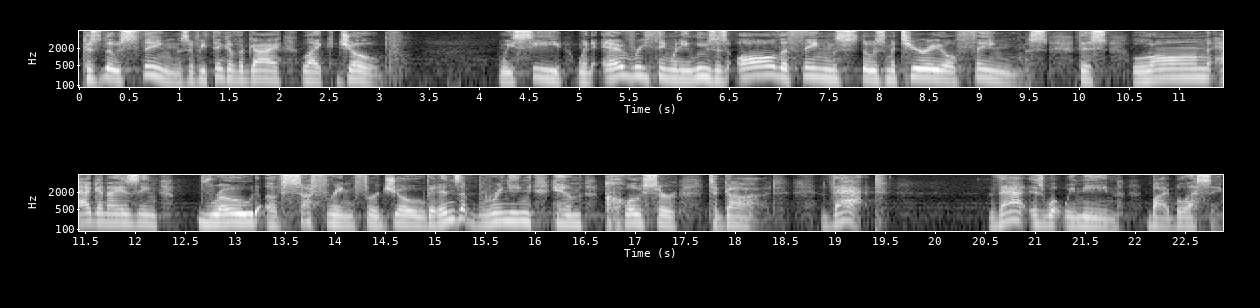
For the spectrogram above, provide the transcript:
Because those things, if we think of a guy like Job, we see when everything, when he loses all the things, those material things, this long, agonizing road of suffering for Job, it ends up bringing him closer to God. That, that is what we mean by blessing.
